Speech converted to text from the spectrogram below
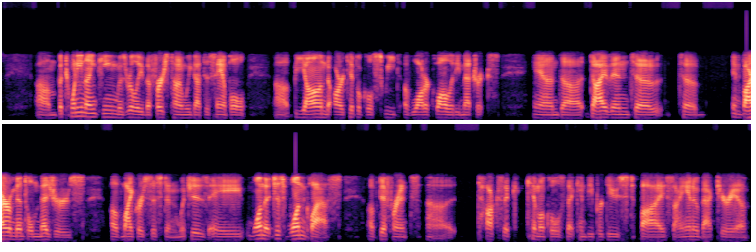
Um, but 2019 was really the first time we got to sample uh, beyond our typical suite of water quality metrics and uh, dive into to environmental measures of microcystin, which is a one that just one class of different uh, toxic chemicals that can be produced by cyanobacteria.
